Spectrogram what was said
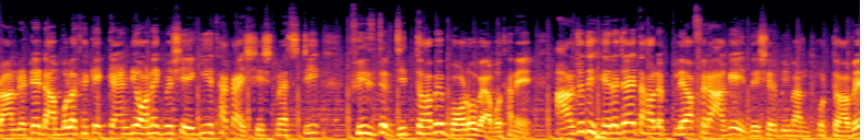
রান রেটে ডাম্বোলা থেকে ক্যান্ডি অনেক বেশি এগিয়ে থাকায় শেষ ম্যাচটি ফিজদের জিততে হবে বড় ব্যবধানে। আর যদি হেরে যায় তাহলে প্লে অফের আগেই দেশের বিমান ধরতে হবে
